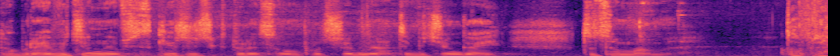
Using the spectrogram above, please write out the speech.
Dobra, ja wyciągnę wszystkie rzeczy, które są potrzebne, a ty wyciągaj to, co mamy. Dobra.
